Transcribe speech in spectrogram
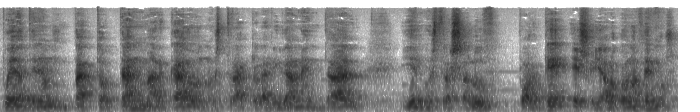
pueda tener un impacto tan marcado en nuestra claridad mental y en nuestra salud. ¿Por qué? Eso ya lo conocemos.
